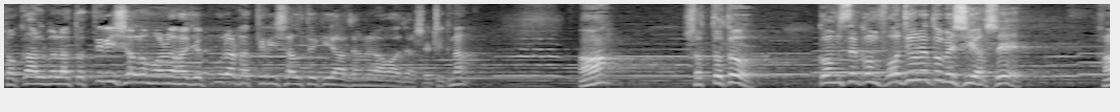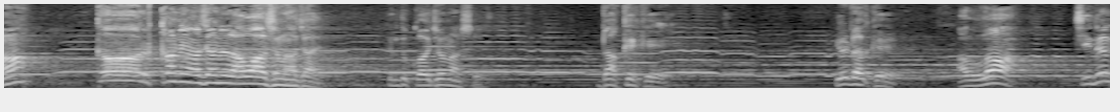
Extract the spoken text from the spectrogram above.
সকালবেলা তো তিরিশ সালও মনে হয় যে পুরাটা তিরিশ সাল থেকে আজানের আওয়াজ আসে, ঠিক না? হ্যাঁ? সত্য তো? কমসে কম ফজরে তো বেশি আসে। হ্যাঁ? কার কানে আজানের আওয়াজ না যায়? কিন্তু কয়জন আসে? ডাকে কে? কে ডাকে আল্লাহ চিনেন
